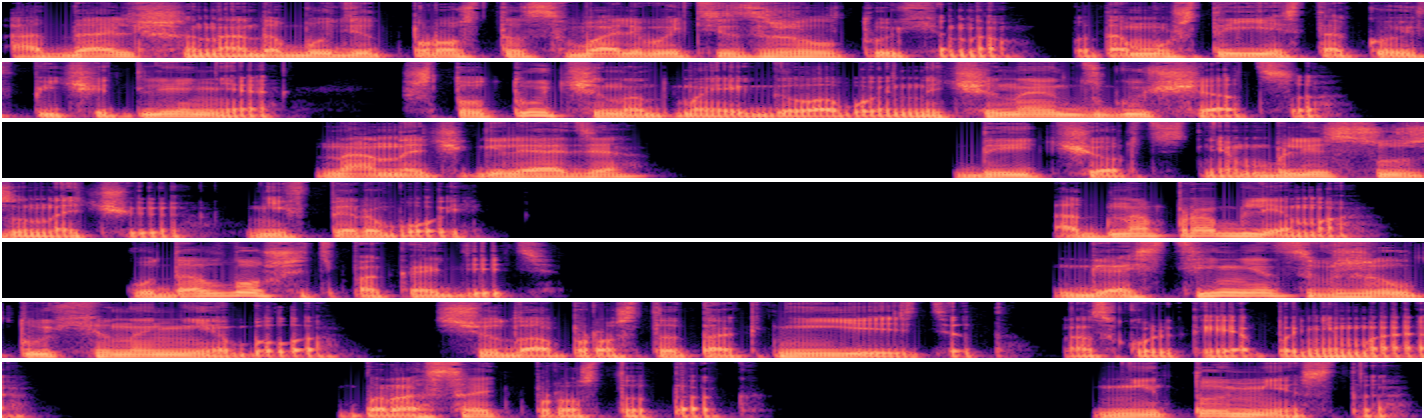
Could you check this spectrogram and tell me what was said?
А дальше надо будет просто сваливать из Желтухина, потому что есть такое впечатление, что тучи над моей головой начинают сгущаться. На ночь глядя, да и черт с ним, в лесу заночую, не впервой. Одна проблема. Куда лошадь пока деть? Гостиниц в Желтухино не было. Сюда просто так не ездят, насколько я понимаю. Бросать просто так. Не то место.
